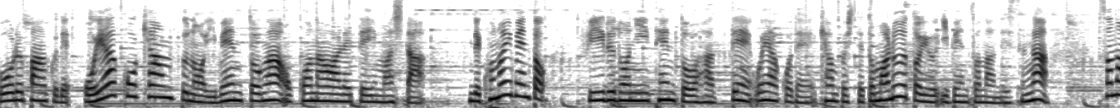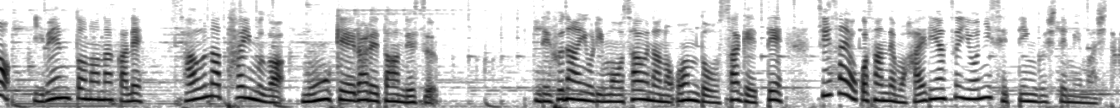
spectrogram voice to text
ボールパークで親子キャンプのイベントが行われていました。でこのイベントフィールドにテントを張って親子でキャンプして泊まるというイベントなんですがそのイベントの中でサウナタイムが設けられたんですで、普段よりもサウナの温度を下げて、小さいお子さんでも入りやすいようにセッティングしてみました。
